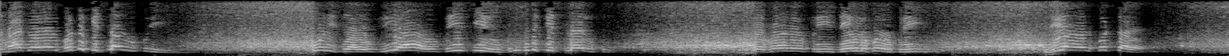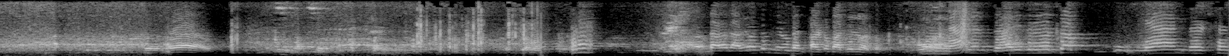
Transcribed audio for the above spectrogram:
અને ના ઉપરી. પોલીસવાળા ઉપરી આ ઉપરી તે ઉપરી બધે કેટલાય ઉપરી. ભગવાન ઉપરી દેવ લોકો ઉપરી. જે આવે પડતા રહે. અમદાવાદ આવ્યો હતો ને એવું ફાટો બાંધેલો હતો. ચારિત્ર તપ જ્ઞાન દર્શન.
